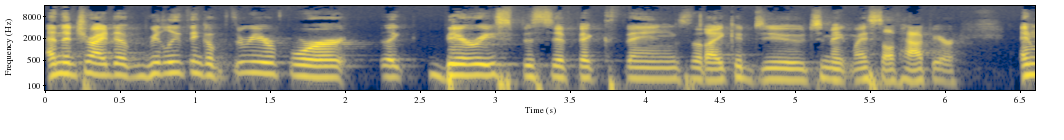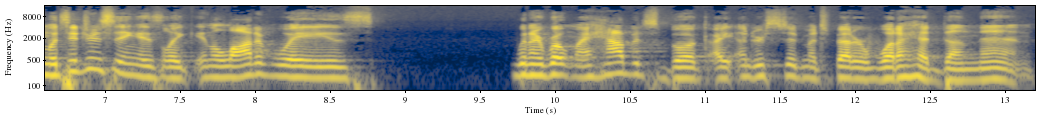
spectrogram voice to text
and then tried to really think of three or four like very specific things that I could do to make myself happier. And what's interesting is like in a lot of ways, when I wrote my habits book, I understood much better what I had done then.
